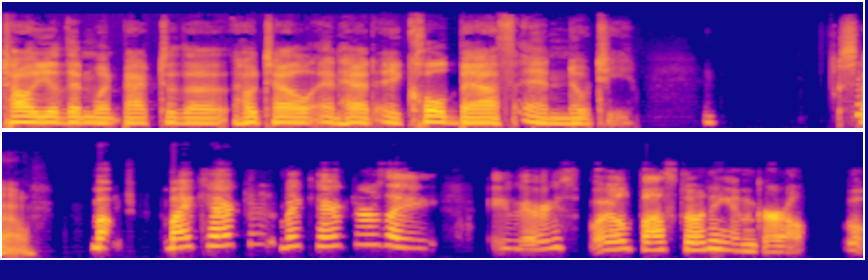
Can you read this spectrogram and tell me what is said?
Talia then went back to the hotel and had a cold bath and no tea. So my character, my character is a, a very spoiled Bostonian girl who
